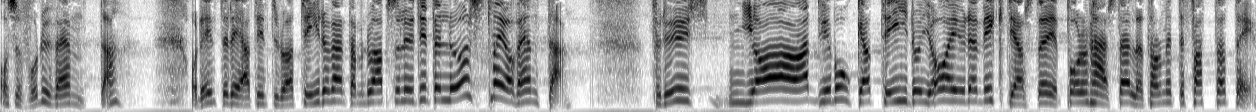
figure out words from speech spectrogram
och så får du vänta. Och det är inte det att inte du har tid att vänta, men du har absolut inte lust med att vänta. För du, jag hade ju bokat tid och jag är ju den viktigaste på det här stället. Har de inte fattat det?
